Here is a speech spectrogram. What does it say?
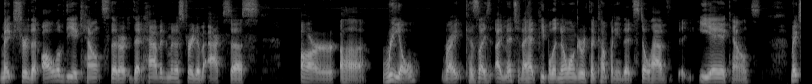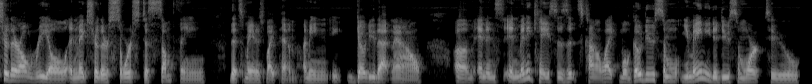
make sure that all of the accounts that are that have administrative access are uh, real, right? Because I, I mentioned I had people that no longer with the company that still have EA accounts. Make sure they're all real and make sure they're sourced to something that's managed by PIM. I mean, go do that now. Um, and in in many cases, it's kind of like, well, go do some. You may need to do some work to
